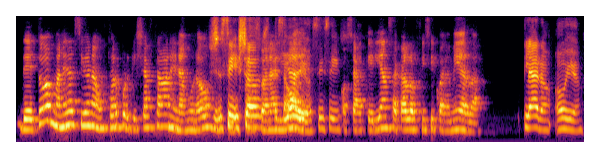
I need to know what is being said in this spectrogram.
de todas maneras iban a gustar porque ya estaban enamorados de Sí, sus yo, es personalidades. obvio, sí, sí. O sea, querían sacar lo físico a la mierda. Claro, obvio.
